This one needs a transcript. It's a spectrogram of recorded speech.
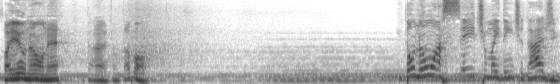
Só eu não, né? Tá, então tá bom. Então não aceite uma identidade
